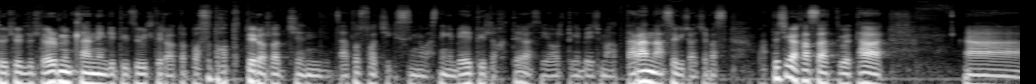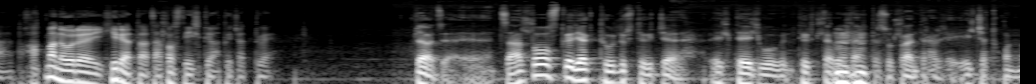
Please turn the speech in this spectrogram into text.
төлөвлөлт urban planning гэдэг зүйл дээр одоо бусад хот дээр болоод чинь залуусгаж чиглэсэн бас нэг юм байдаг л бах те бас явуулдаг юм байж магад дараа нь асуу гэж бодож бас Батэн шиг ахасаа зүгээр та а хот маань өөрөө хэр одоо залуус ээлтэй хот гэж боддог вэ? За залуус гэж яг төвлөрч тэгж ээлтэй ээлгүй тэр талаар улаантар судалгаан дээр хэлж чадахгүй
